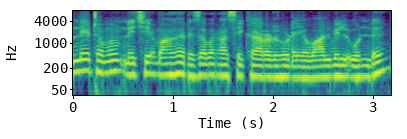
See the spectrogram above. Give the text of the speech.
முன்னேற்றமும் நிச்சயமாக ரிசவராசிக்காரர்களுடைய வாழ்வில் உண்டு.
